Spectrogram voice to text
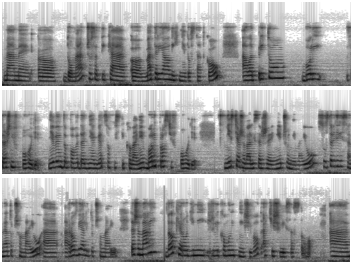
máme uh, doma, čo sa týka uh, materiálnych nedostatkov, ale pritom boli strašne v pohode. Neviem to povedať nejak viac sofistikovane, boli proste v pohode. Nestiažovali sa, že niečo nemajú, sústredili sa na to, čo majú a, a rozvíjali to, čo majú. Takže mali veľké rodiny, žili komunitný život a tešili sa z toho. A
